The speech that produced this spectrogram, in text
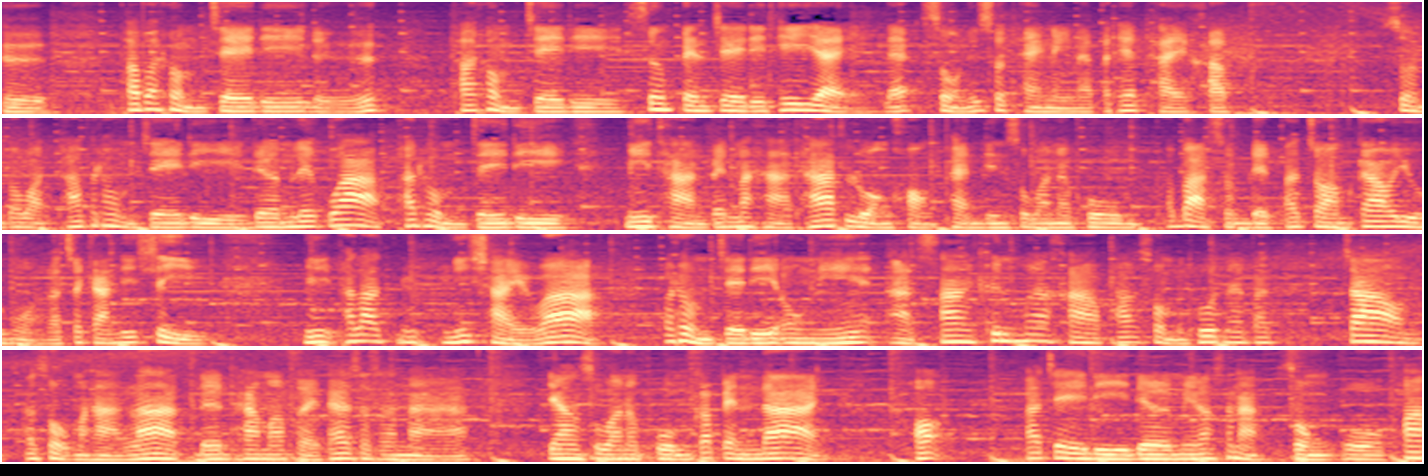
คือ พระปฐมเจดีหรือพระปฐมเจดีซึ่งเป็นเจดีที่ใหญ่และสูงที่สุดแห่งหนึ่งในประเทศไทยครับ ส่วนประวัติพระปฐมเจดีเดิมเรียกว่าพระปฐมเจดีมีฐานเป็นมหาธาตุหลวงของแผ่นดินสุวรรณภูมิ พระบาทสมเด็จพระจอมเกล้าอยู่หัวรัชกาลที่ 4 มีพระราชวินิจฉัยว่าพระปฐมเจดีย์องค์นี้อาจสร้างขึ้นเมื่อคราวพระสมทูตในพระเจ้าอโศกมหาราชเดินทางมาเผยแพร่ศาสนา อยังสุวรรณภูมิก็เป็นได้ เพราะพระเจดีย์เดิมมีลักษณะทรงโอคว่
